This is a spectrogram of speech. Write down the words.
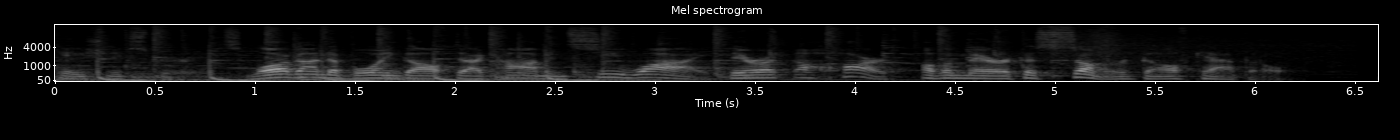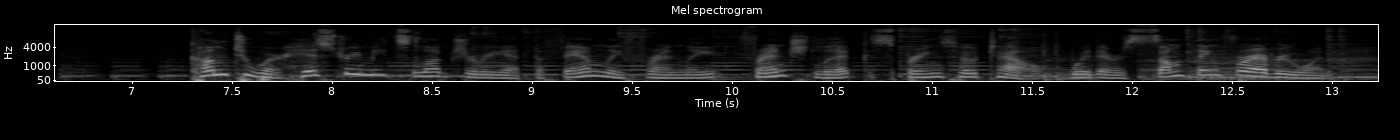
vacation experience. Log on to BoyneGolf.com and see why they're at the heart of America's summer golf capital. Come to where history meets luxury at the family friendly French Lick Springs Hotel, where there's something for everyone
